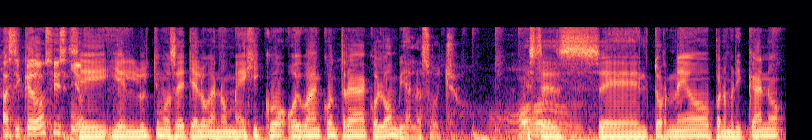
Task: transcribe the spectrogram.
Así quedó, sí, señor. Sí, y el último set ya lo ganó México. Hoy va a encontrar a Colombia a las 8. Oh. Este es eh, el torneo panamericano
